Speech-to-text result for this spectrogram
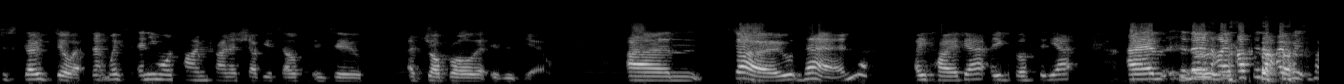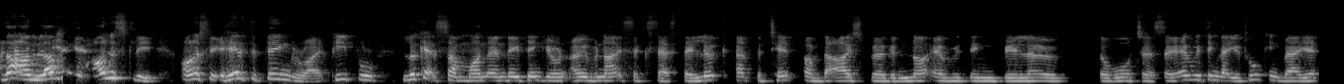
just go do it. Don't waste any more time trying to shove yourself into a job role that isn't you. Um, so then, are you tired yet? Are you exhausted yet? Um, so then. I, after that, I was, no, I'm loving it. Honestly, honestly, here's the thing, right? People look at someone and they think you're an overnight success. They look at the tip of the iceberg and not everything below the water. So everything that you're talking about here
